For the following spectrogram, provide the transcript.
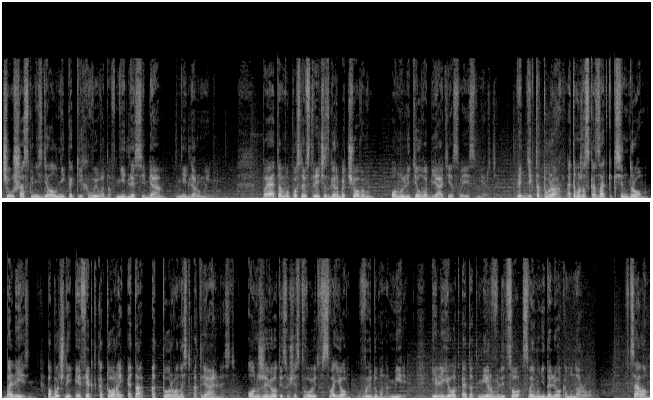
Чаушеску не сделал никаких выводов ни для себя, ни для Румынии. Поэтому после встречи с Горбачевым он улетел в объятия своей смерти. Ведь диктатура – это, можно сказать, как синдром, болезнь, побочный эффект которой – это оторванность от реальности. Он живет и существует в своем выдуманном мире и льет этот мир в лицо своему недалекому народу. В целом,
